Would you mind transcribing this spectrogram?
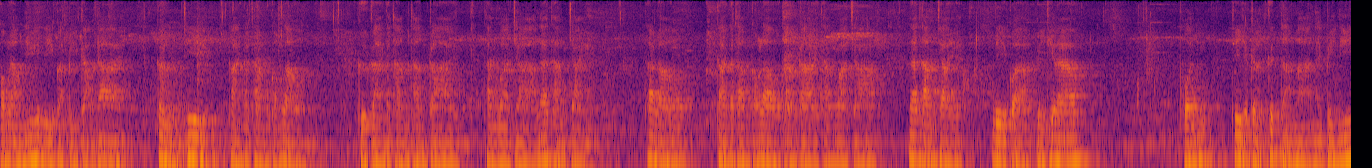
ของเรานี้ดีกว่าปีเก่าได้ ก็อยู่ที่การกระทำของเรา คือการกระทำทางกาย ทางวาจาและทางใจ ถ้าเราการกระทำของเราทางกายทางวาจา และทางใจดีกว่าปีที่แล้ว ผลที่จะเกิดขึ้นตามมาในปีนี้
